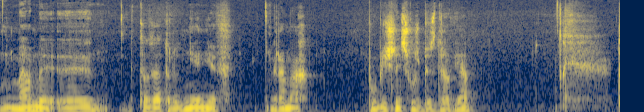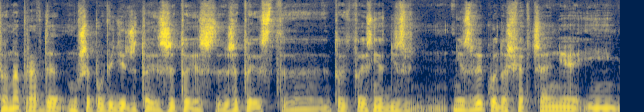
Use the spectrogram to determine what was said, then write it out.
mamy y, to zatrudnienie w ramach publicznej służby zdrowia, to naprawdę muszę powiedzieć, że to jest, że to jest, że to jest, y, to, to jest niezwykłe doświadczenie i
